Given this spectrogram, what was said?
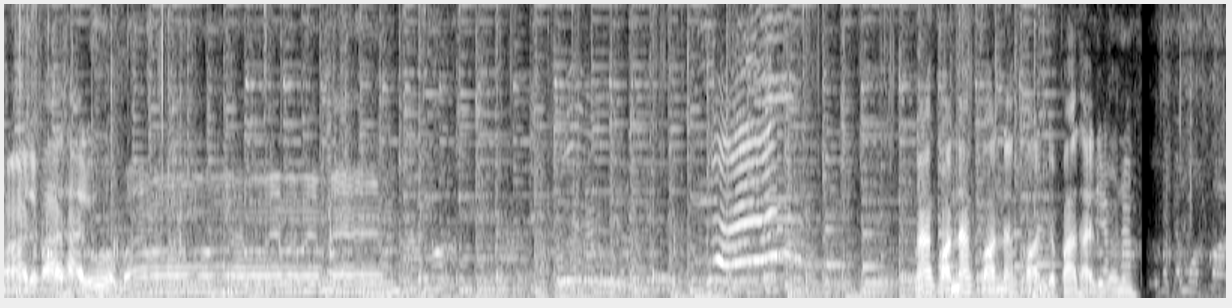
อ่าเดี๋ยวป้าถ่ายรูป นั่งก่อนนั่งก่อนนั่งก่อนเดี๋ยวป้าถ่ายรูปแป๊บนึงมันจะหมดก่อน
